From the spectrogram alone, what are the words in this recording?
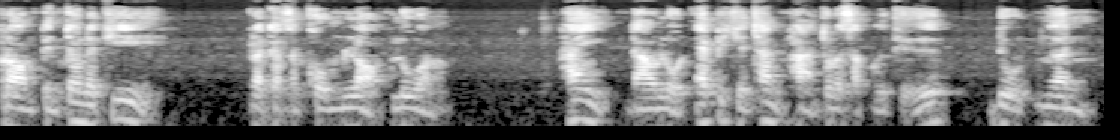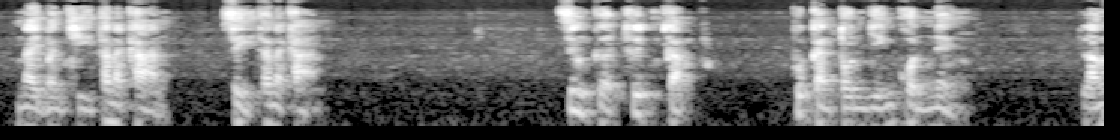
ปลอมเป็นเจ้าหน้าที่ ประกันสังคมหลอกลวง ให้ดาวน์โหลดแอปพลิเคชันผ่านโทรศัพท์มือถือ ดูดเงินในบัญชีธนาคาร 4 ธนาคาร ซึ่งเกิดขึ้นกับผู้กันตนหญิงคนหนึ่ง หลัง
